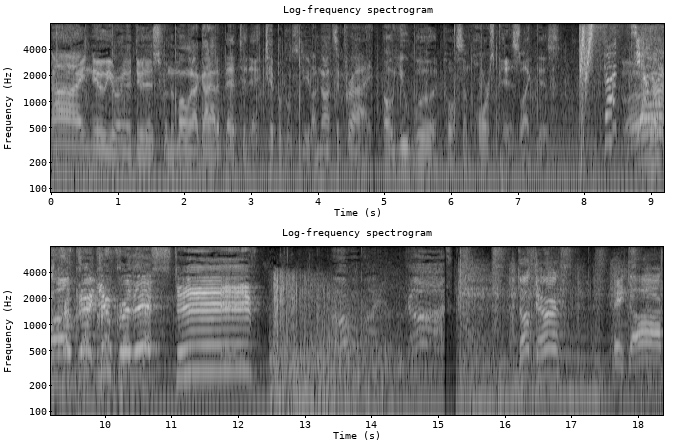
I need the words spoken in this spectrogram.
I knew you were going to do this from the moment I got out of bed today. Typical Steve. I'm not surprised. Oh, you would pull some horse piss like this. God oh, damn it! I'll get you for this, Steve! Oh my god! Doctor! Hey, Doc!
